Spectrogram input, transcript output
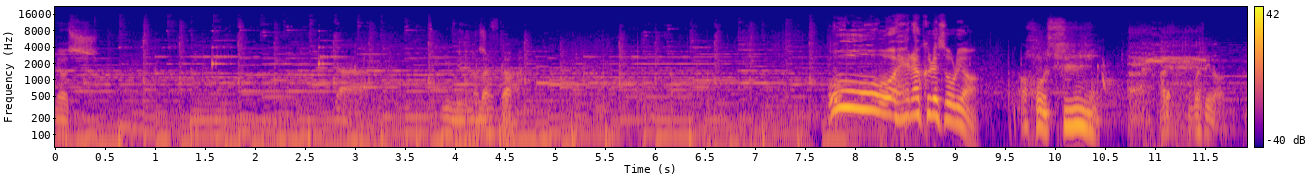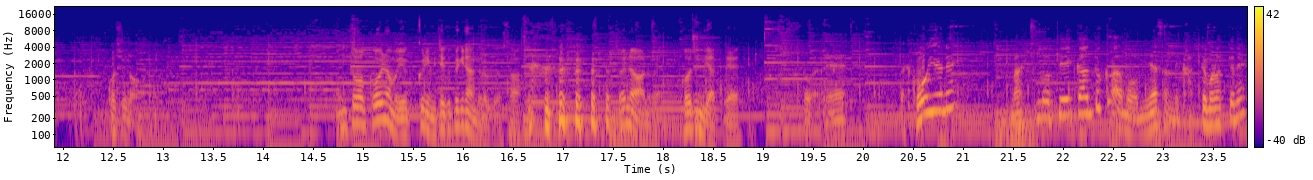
う。よしじゃあ、任務いきますか。おおヘラクレスおるやんあ、欲しい。あれおかしいな。おかしいな。本当はこういうのもゆっくり見ていくべきなんだろうけどさ そういうのはあるね個人でやってそうだね。こういうね、街の景観とかはもう皆さんで買ってもらってね。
